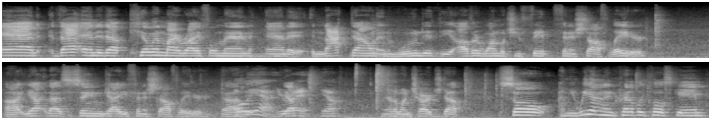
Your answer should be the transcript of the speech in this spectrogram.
And that ended up killing my rifleman, and it knocked down and wounded the other one, which you fi- finished off later. Uh, yeah, that's the same guy you finished off later. Uh, Oh yeah, you're yep. right. Yep. Another one charged up. So, I mean, we had an incredibly close game.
